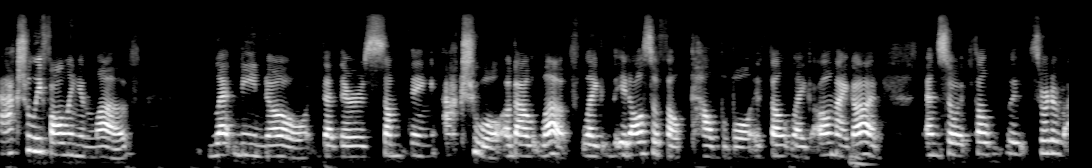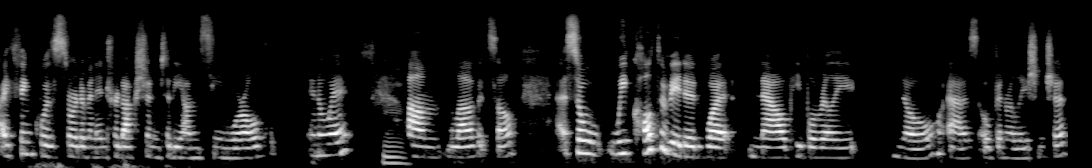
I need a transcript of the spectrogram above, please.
actually falling in love let me know that there's something actual about love like it also felt palpable it felt like oh my mm. god and so it felt it sort of i think was sort of an introduction to the unseen world in a way mm. um, love itself so we cultivated what now people really know as open relationship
